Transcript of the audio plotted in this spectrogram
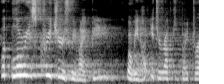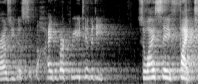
What glorious creatures we might be, were we not interrupted by drowsiness at the height of our creativity. So I say fight.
